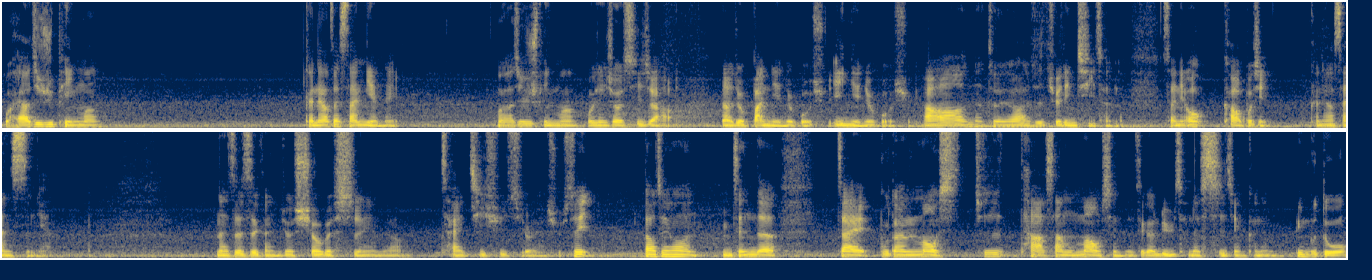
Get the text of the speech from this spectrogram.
我还要继续拼吗？可能要在三年内。我要继续拼吗？我先休息一下好了，然后就半年就过去，一年就过去。好，那最后还是决定启程了。三年哦，靠，不行，可能要三十年。那这次可能就休个十年，这样才继续游下去。所以到最后，你真的在不断冒险，就是踏上冒险的这个旅程的时间可能并不多，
